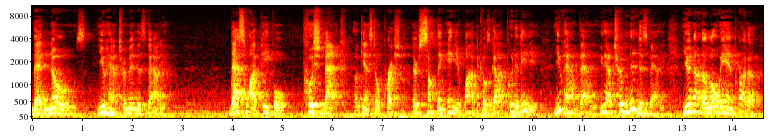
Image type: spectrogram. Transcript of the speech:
that knows you have tremendous value. That's why people push back against oppression. There's something in you. Why? Because God put it in you. You have value. You have tremendous value. You're not a low end product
